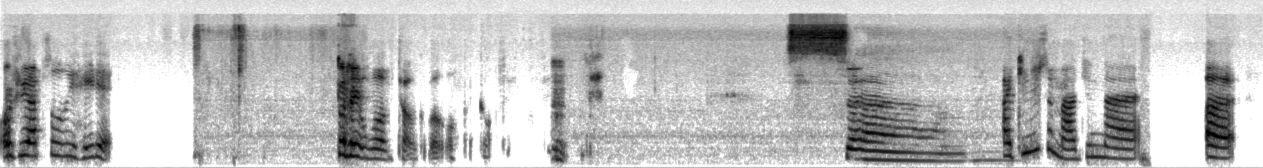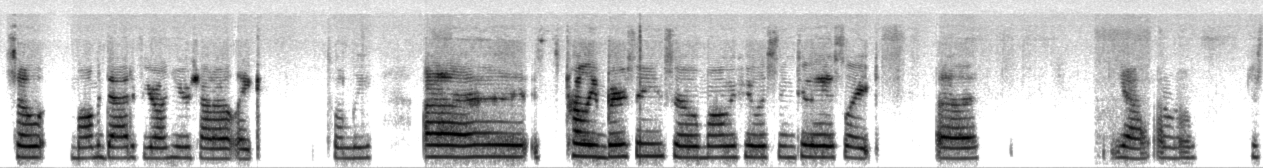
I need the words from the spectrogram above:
Or if you absolutely hate it. But I love Taco Bell. Oh my god. So I can just imagine that uh so mom and dad if you're on here, shout out like totally. Uh it's probably embarrassing, so mom if you're listening to this, like uh yeah, I don't know. Just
